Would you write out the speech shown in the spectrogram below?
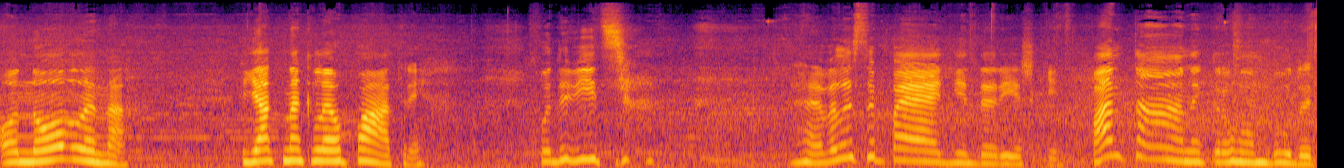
оновлена, як на Клеопатрі. Подивіться. Е, Велосипедні доріжки, фонтани кругом будуть.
